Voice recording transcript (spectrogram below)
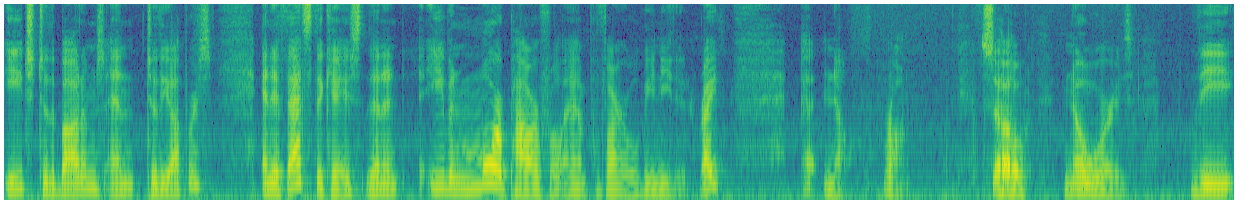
each to the bottoms and to the uppers? And if that's the case, then an even more powerful amplifier will be needed, right? Uh, no, wrong. So, no worries. The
